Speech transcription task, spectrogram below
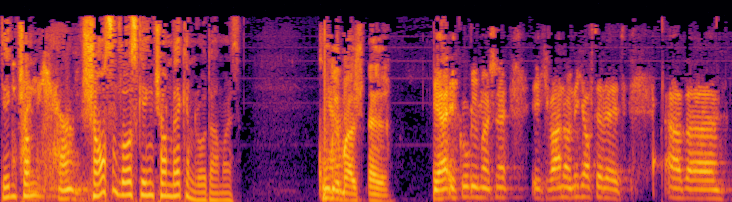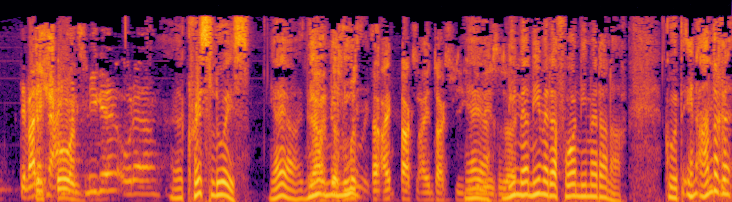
Gegen John, ja. chancenlos gegen John McEnroe damals. Google ja. mal schnell. Ja, ich google mal schnell. Ich war noch nicht auf der Welt. Aber der war das eine schon. Eintagsfliege oder? Äh, Chris Lewis. Ja, ja. Nie, ja, das nie, muss eine Eintags Eintagsfliege ja, ja. gewesen sein. Nie mehr, nie mehr davor, nie mehr danach. Gut, in andere,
